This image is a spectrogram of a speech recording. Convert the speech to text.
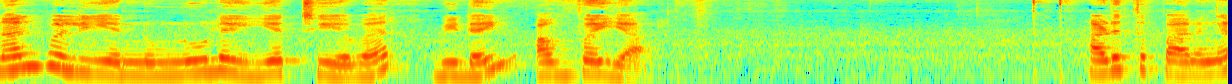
நல்வழி என்னும் நூலை இயற்றியவர் விடை ஔவையார். அடுத்து பாருங்க.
